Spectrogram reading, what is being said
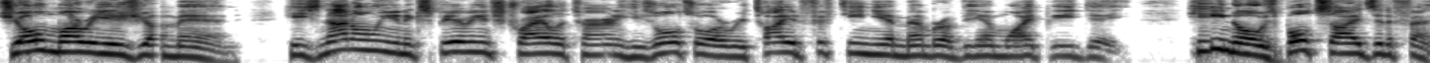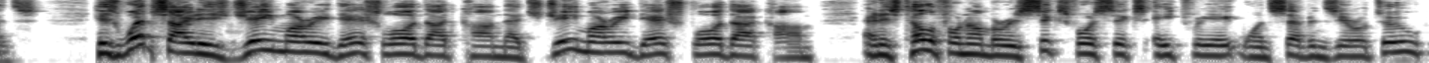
Joe Murray is your man. He's not only an experienced trial attorney, he's also a retired 15 year member of the NYPD. He knows both sides of the fence. His website is jmurray-law.com. That's jmurray-law.com. And his telephone number is 646-838-1702,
